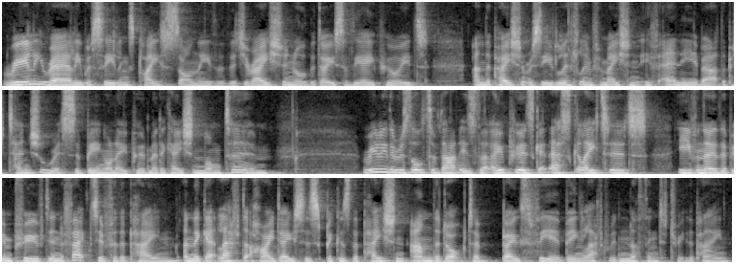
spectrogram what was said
Really rarely were ceilings placed on either the duration or the dose of the opioid, and the patient received little information, if any, about the potential risks of being on opioid medication long term. Really, the result of that is that opioids get escalated even though they've been proved ineffective for the pain, and they get left at high doses because the patient and the doctor both fear being left with nothing to treat the pain.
